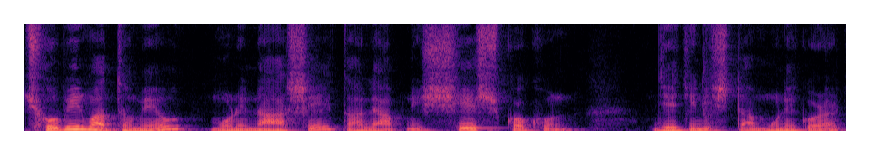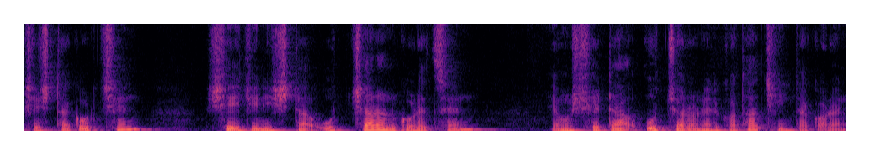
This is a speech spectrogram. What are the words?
ছবির মাধ্যমেও মনে না আসে, তাহলে আপনি শেষ কখন যে জিনিসটা মনে করার চেষ্টা করছেন সেই জিনিসটা উচ্চারণ করেছেন এবং সেটা উচ্চারণের কথা চিন্তা করেন।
